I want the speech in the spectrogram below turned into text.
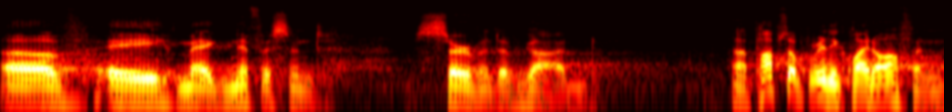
of a magnificent servant of God. Uh, pops up really quite often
